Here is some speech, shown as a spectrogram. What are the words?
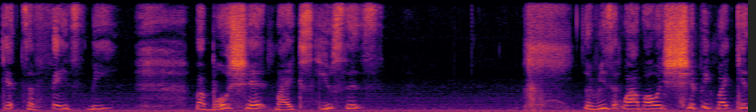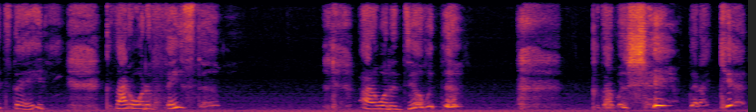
get to face me, my bullshit, my excuses. the reason why I'm always shipping my kids to Haiti, because I don't want to face them. I don't want to deal with them. Because I'm ashamed that I can't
